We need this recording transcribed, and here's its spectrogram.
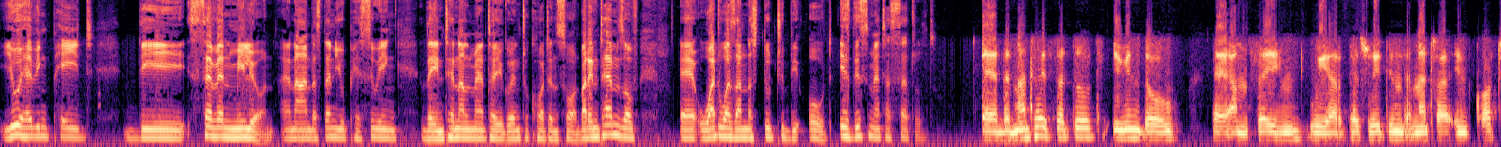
you having paid the 7 million, and I understand you pursuing the internal matter, you're going to court and so on. But in terms of uh, what was understood to be owed, is this matter settled? Uh, the matter is settled, even though uh, I'm saying we are persuading the matter in court.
